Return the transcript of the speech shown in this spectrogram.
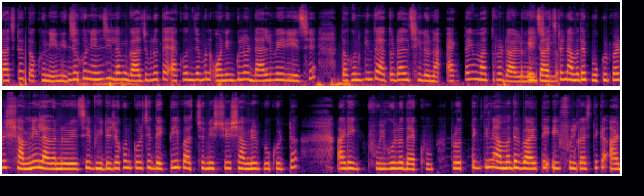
গাছটা তখন এনেছি। যখন এনেছিলাম গাছগুলোতে এখন যেমন অনেকগুলো ডাল বেরিয়েছে তখন কিন্তু এত ডাল ছিল না একটাই মাত্র ডাল এই গাছটা না আমাদের পুকুর পাড়ের সামনেই লাগানো রয়েছে। ভিডিও যখন করছে দেখতেই পাচ্ছ নিশ্চয়ই সামনের পুকুরটা। আর এই ফুলগুলো দেখো প্রত্যেক দিনে আমাদের বাড়িতে এই ফুল গাছ থেকে আট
